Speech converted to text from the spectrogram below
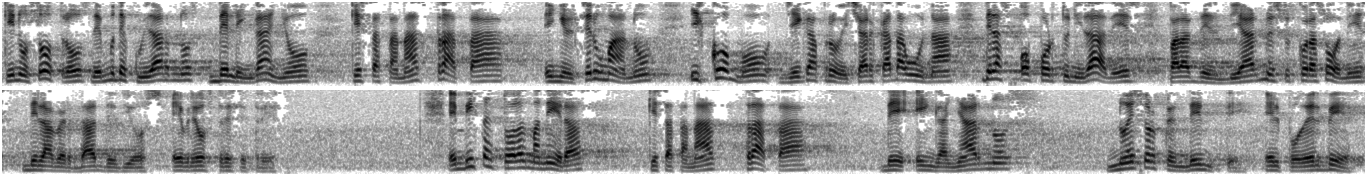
que nosotros debemos de cuidarnos del engaño que Satanás trata en el ser humano y cómo llega a aprovechar cada una de las oportunidades para desviar nuestros corazones de la verdad de Dios. Hebreos 13:3. En vista de todas las maneras que Satanás trata de engañarnos, no es sorprendente el poder ver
